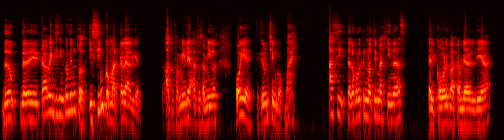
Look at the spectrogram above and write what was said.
de, de dedicar 25 minutos y 5, márcale a alguien, a tu familia, a tus amigos. Oye, te quiero un chingo, bye. Así, te lo juro que no te imaginas el cómo les va a cambiar el día.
